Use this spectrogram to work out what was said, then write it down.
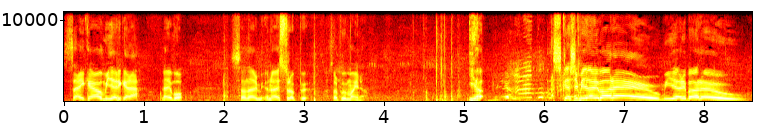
さあ行かよ左から。ナイボさあなるナイストラップ。トラップうまいな。いやしかし左バレー左バレー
